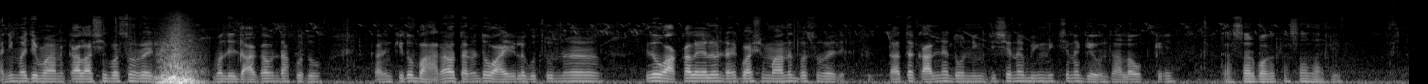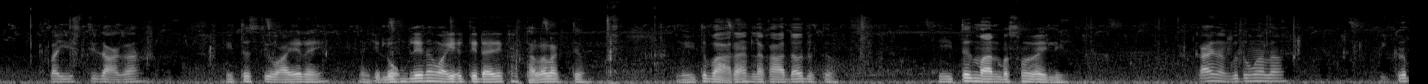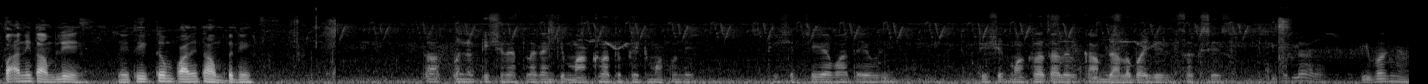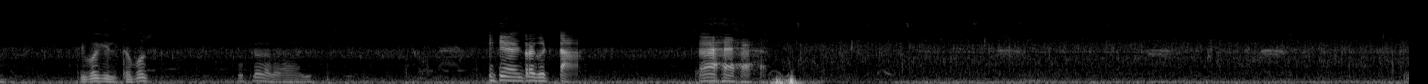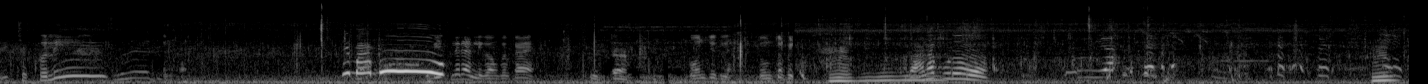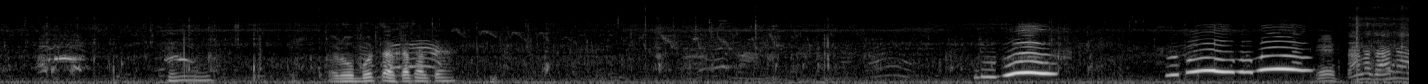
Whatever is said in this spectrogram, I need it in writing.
आणि माझे मान काल अशी बसून राहिले. मला जागा पण दाखवतो. कारण की तो भारा होता ना तो वायरीला गुतून तिथं वाकायला गेलो डायरेक्ट अशी मानत बसून राहिले. तर आता काल ना दोन इंजेक्शन बिंग इंजेक्शन घेऊन झाला. ओके. कसा बघा कसा झाले. आपला हीच ती जागा. इथंच ती वायर आहे. म्हणजे लोंबले ना वायर ते डायरेक्ट हाताला लागतं. मग इथं भारा आणला का आदावत होतं. इथंच मान बसून राहिली. काय सांगू तुम्हाला? इकडं पाणी थांबले. इथे एकदम पाणी थांबत नाही. ताक पण टी शर्ट घातला कारण की माखला तर पेट माखून दे. टी शर्टची काय बात आहे एवढी? टी शर्ट माखला चालेल काम झालं पाहिजे सक्सेस ती बघ ना. ती बघ येईल तर बघ एंट्रा गुट्टा चकोली. काय? दोन चितले. तुमचं पीठ राणा पुढं. रोबोट सारखा चालतंय.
